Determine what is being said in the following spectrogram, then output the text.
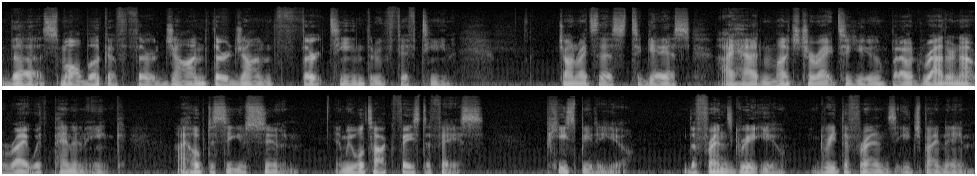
the small book of 3rd John, 3rd John 13 through 15. John writes this to Gaius I had much to write to you, but I would rather not write with pen and ink. I hope to see you soon, and we will talk face to face. Peace be to you. The friends greet you. Greet the friends, each by name.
